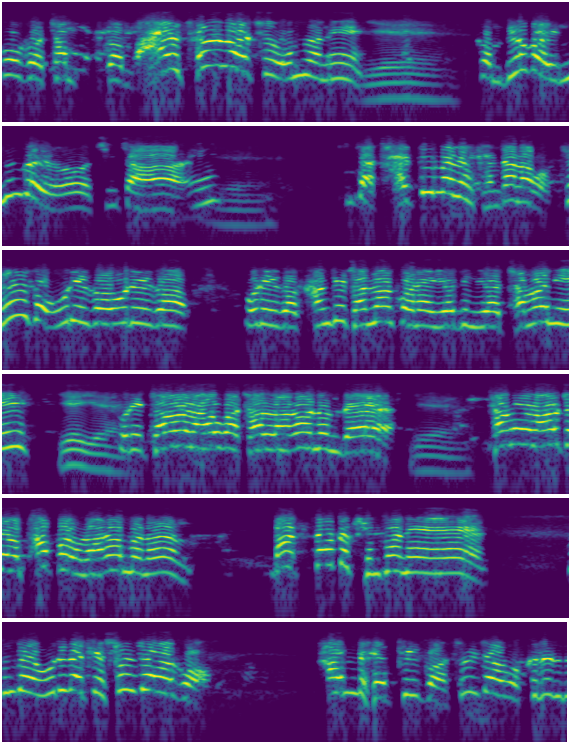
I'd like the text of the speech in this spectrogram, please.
그 그 참 그 말 표현할 수 없는 예. 그 묘가 있는 거예요 진짜 응? 예. 진짜 잘 뛰면은 괜찮하고 계속 우리 그 우리 그 우리 그 강주 전남권에 요즘 여 정원이 예, 예. 우리 정원 아우가 잘 나가는데 예. 정원 아우처럼 팍팍 나가면은 막 써도 괜찮아. 근데 우리 같이 술 좋아하고 담배 피고 술 좋아하고 그런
